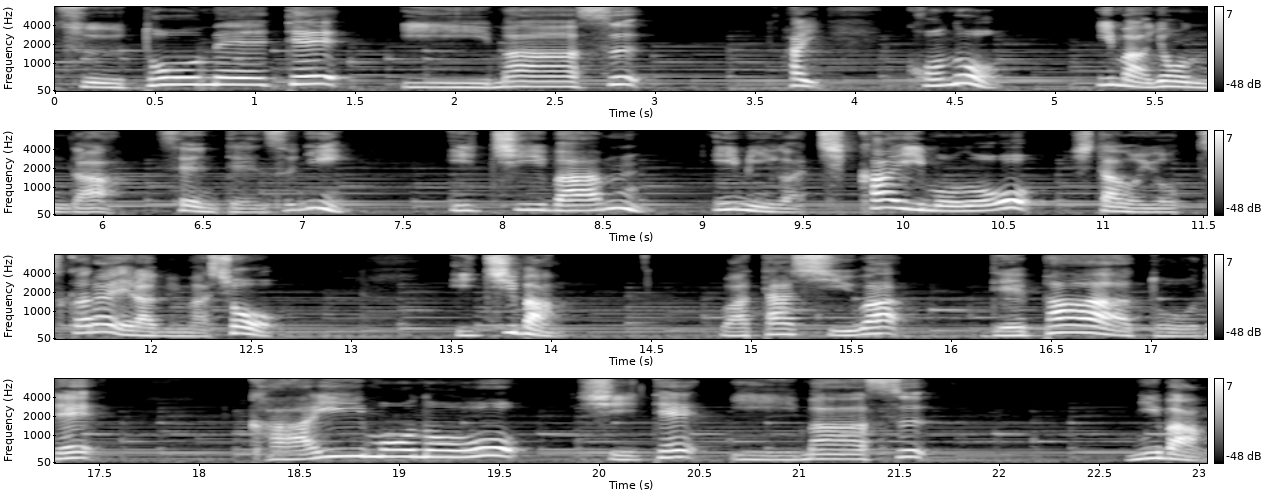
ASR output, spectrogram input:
勤めています。はい、この今読んだセンテンスに一番意味が近いものを下の4つから選びましょう。1番、私はデパートで買い物をしています。2番、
